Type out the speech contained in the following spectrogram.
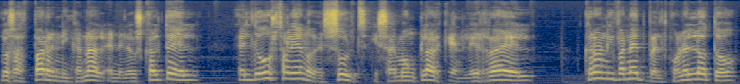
los Azparren y Canal en el Euskaltel, el dúo australiano de Schultz y Simon Clark en el Israel, Kron y Van Etveld con el Loto,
